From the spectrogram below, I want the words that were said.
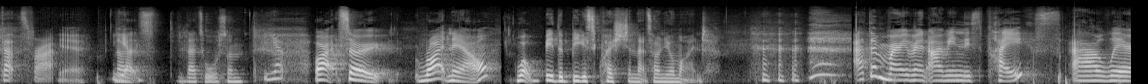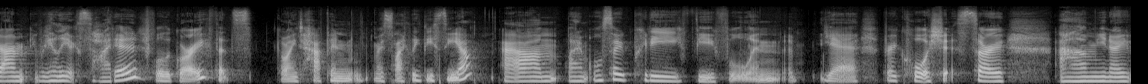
that's right. Yeah. No, Yeah. that's that's awesome. Yep. All right. So right now, what would be the biggest question that's on your mind? At the moment, I'm in this place uh, where I'm really excited for the growth that's going to happen most likely this year. Um, but I'm also pretty fearful and, uh, yeah, very cautious. So, um, you know,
